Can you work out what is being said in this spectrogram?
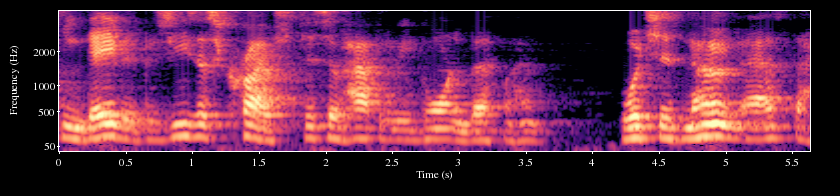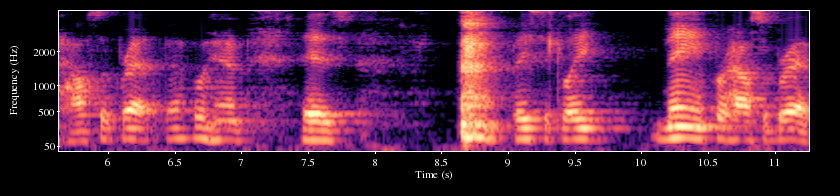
King David, but Jesus Christ just so happened to be born in Bethlehem, which is known as the house of bread. Bethlehem is basically named for house of bread.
